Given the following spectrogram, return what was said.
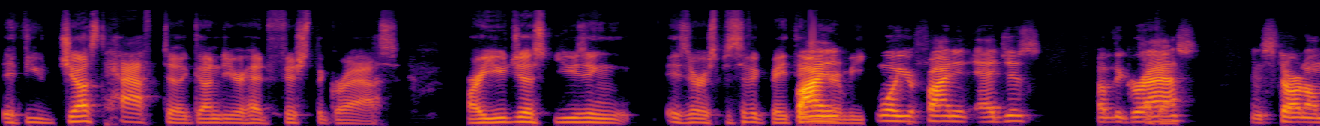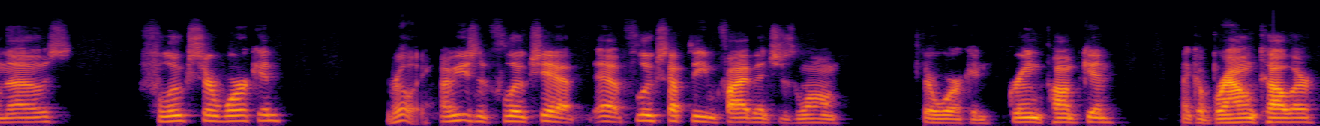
if you just have to gun to your head fish the grass, are you just using? Is there a specific bait that you're Find going to be? well, you're finding edges of the grass and start on those. Flukes are working. Really? I'm using flukes. Yeah, uh, flukes up to even five inches long. They're working. Green pumpkin, like a brown color,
